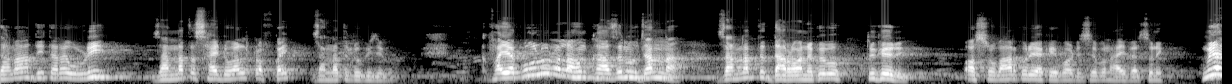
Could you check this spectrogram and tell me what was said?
ডানা দি তারা উড়ি জান্নাতে সাইড ওয়াল টপকাই জান্নাতে ঢুকে যাব ফাইয়া কলুন আল্লাহম খাজানুল জান্না, জান্নাতে দারোয়ানে কইব, তুই কে রে? অস্ত্র বার করে একে ফর্টি সেভেন হাইপারসোনিক? মিয়া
